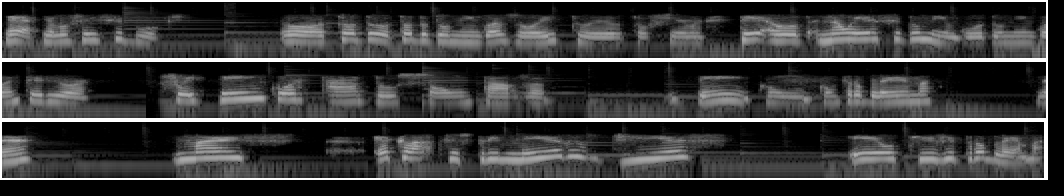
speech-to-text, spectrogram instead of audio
é, pelo Facebook. Eu, todo, todo domingo às oito eu tô firme. Te, eu, não esse domingo, o domingo anterior. Foi bem cortado o som, tava bem com, com problema, né? Mas é claro que os primeiros dias eu tive problema.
